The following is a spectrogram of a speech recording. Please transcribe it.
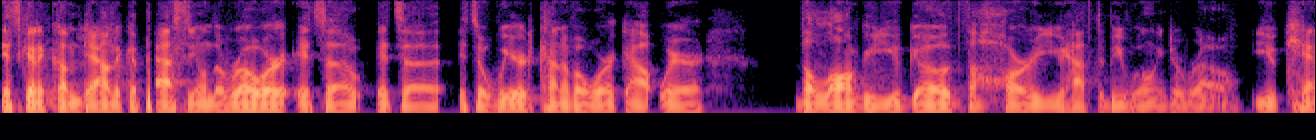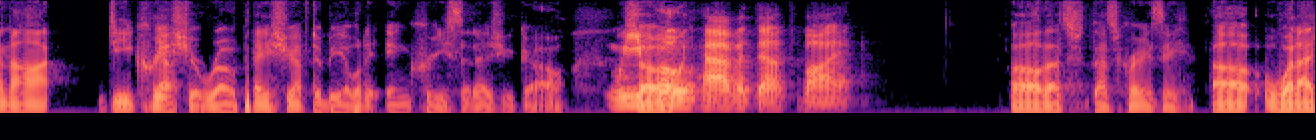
it's going to come down to capacity on the rower. It's a it's a it's a weird kind of a workout where the longer you go, the harder you have to be willing to row. You cannot decrease your row pace. You have to be able to increase it as you go. We So- both have a death by. Oh, that's that's crazy. Uh, what I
